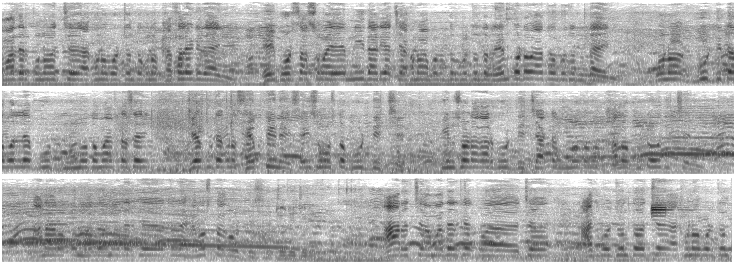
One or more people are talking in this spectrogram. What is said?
আমাদের কোনো হচ্ছে এখনও পর্যন্ত কোনো ফ্যাসিলিটি দেয়নি। এই বর্ষার সময় এমনি দাঁড়িয়ে আছে, এখনও পর্যন্ত পর্যন্ত রেনকোটও এত পর্যন্ত দেয়নি। কোনো বুট দিতে বললে বুট ন্যূনতম একটা সেই, যে বুটে কোনো সেফটি নেই, সেই সমস্ত বুট দিচ্ছে। তিনশো টাকার বুট দিচ্ছে, একটা ন্যূনতম ভালো বুটও দিচ্ছে না। নানা রকমভাবে আমাদেরকে এখানে হেনস্থা করতেছে। জোরে জোরে আর হচ্ছে আমাদেরকে হচ্ছে আজ পর্যন্ত হচ্ছে এখনও পর্যন্ত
